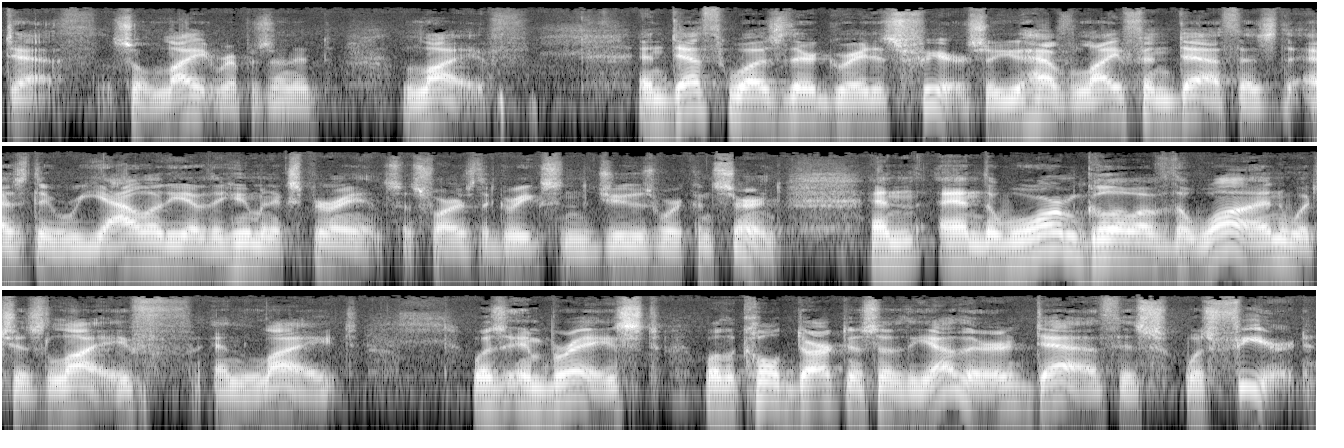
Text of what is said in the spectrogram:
death. So light represented life. And death was their greatest fear. So you have life and death as the, as the reality of the human experience, as far as the Greeks and the Jews were concerned. And, and the warm glow of the one, which is life and light, was embraced, while the cold darkness of the other, death, is, was feared.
